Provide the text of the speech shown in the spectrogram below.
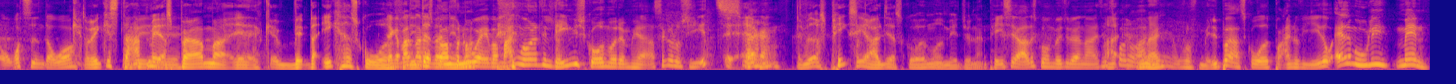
overtiden derovre. Kan du ikke starte vi- med at spørge mig, øh, hvem der ikke havde scoret? Jeg kan bare det at spørge fra nu af, hvor mange mål det Delaney scoret mod dem her? Og så kan du sige et hver gang. Jeg ved også, PC aldrig har scoret mod Midtjylland. PC har aldrig scoret Midtjylland, nej. Det Nej, tror du ret. Olof Melberg har scoret, Brian Oviedo, alle mulige. Men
